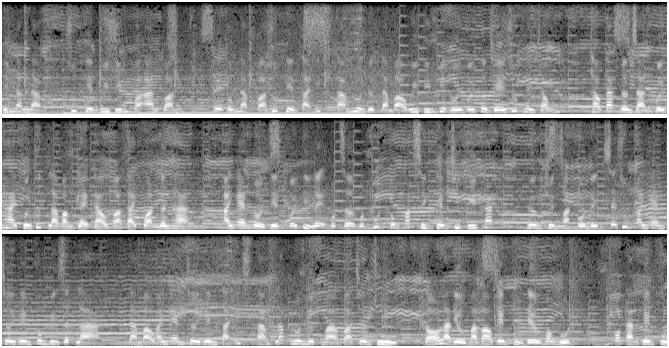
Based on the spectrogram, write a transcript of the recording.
Tính năng nạp, rút tiền uy tín và an toàn. Hệ thống nạp và rút tiền tại x8 luôn được đảm bảo uy tín tuyệt đối với cơ chế rút nhanh chóng. Thao tác đơn giản với hai phương thức là bằng thẻ cào và tài khoản ngân hàng anh em đổi tiền với tỷ lệ một giờ một phút không phát sinh thêm chi phí khác. Đường truyền mạng ổn định sẽ giúp anh em chơi game không bị giật là. Đảm bảo anh em chơi game tại x8 club luôn mượt mà và trơn tru. Đó là điều mà bao game thủ đều mong muốn. Kho tàng game khủng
